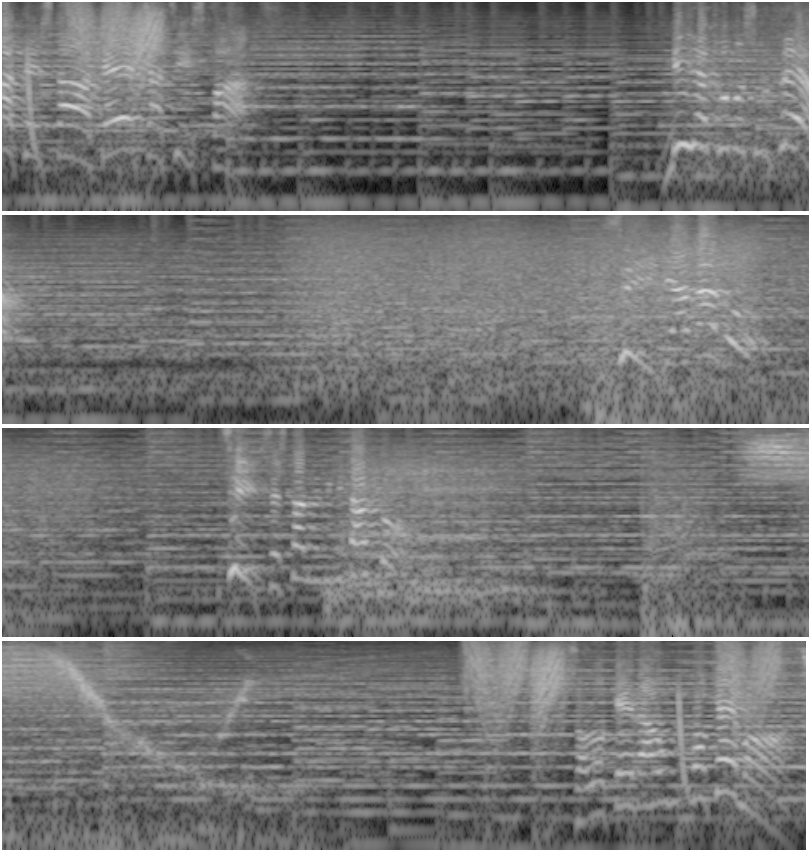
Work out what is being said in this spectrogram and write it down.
¡El combate está que echa chispas! ¡Mira cómo surfea! ¡Sí, le ha dado! ¡Sí, se están debilitando! Solo queda un Pokémon.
